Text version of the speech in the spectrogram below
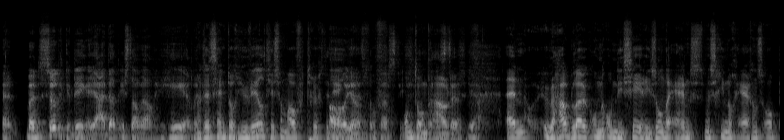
En, maar zulke dingen, ja, dat is dan wel heerlijk. Maar dat zijn toch juweeltjes om over terug te denken. oh ja, of fantastisch. om te onthouden. Ja. En überhaupt leuk om, om die serie zonder ernst misschien nog ergens op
